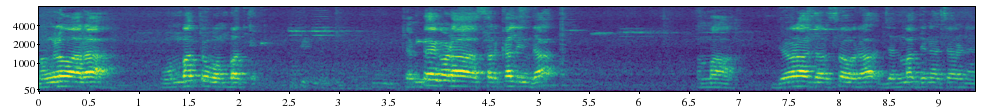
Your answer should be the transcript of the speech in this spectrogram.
ಮಂಗಳವಾರ ಒಂಬತ್ತು ಒಂಬತ್ತು. ಕೆಂಪೇಗೌಡ ಸರ್ಕಲಿಂದ ನಮ್ಮ ದೇವರಾಜ ಅರಸು ಅವರ ಜನ್ಮ ದಿನಾಚರಣೆ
